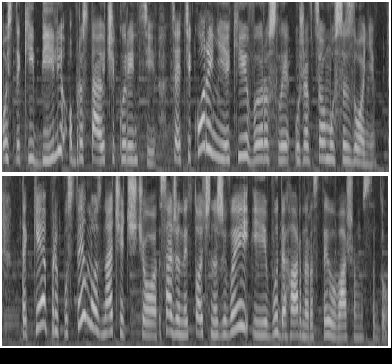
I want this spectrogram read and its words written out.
ось такі білі обростаючі корінці. Це ті корені, які виросли уже в цьому сезоні. Таке припустимо, значить, що саджанець точно живий і буде гарно рости у вашому саду.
